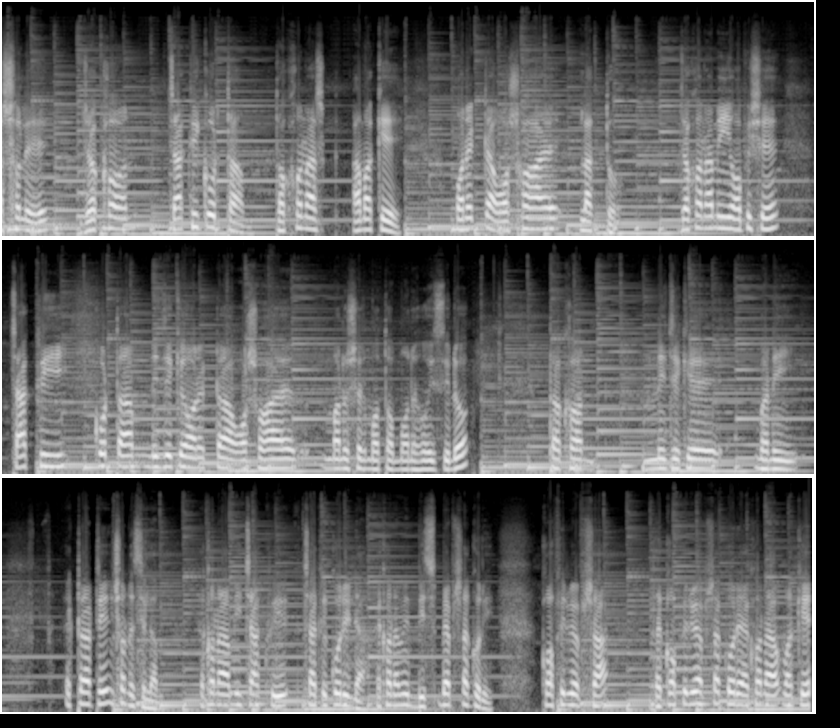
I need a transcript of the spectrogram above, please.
আসলে যখন চাকরি করতাম তখন আস- আমাকে অনেকটা অসহায় লাগতো। যখন আমি অফিসে চাকরি করতাম, নিজেকে অনেকটা অসহায় মানুষের মতো মনে হয়েছিল। তখন নিজেকে মানে একটা টেনশনে ছিলাম। এখন আমি চাকরি চাকরি করি না। এখন আমি ব্যবসা করি। কফির ব্যবসা। তাই কফির ব্যবসা করে এখন আমাকে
